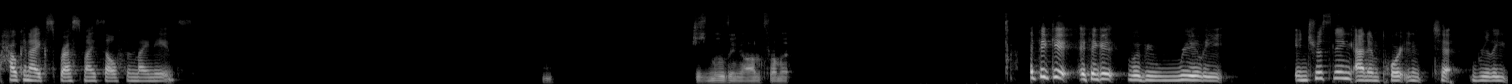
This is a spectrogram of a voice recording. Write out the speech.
how can i express myself and my needs? Just moving on from it. I think it i think it would be really interesting and important to really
